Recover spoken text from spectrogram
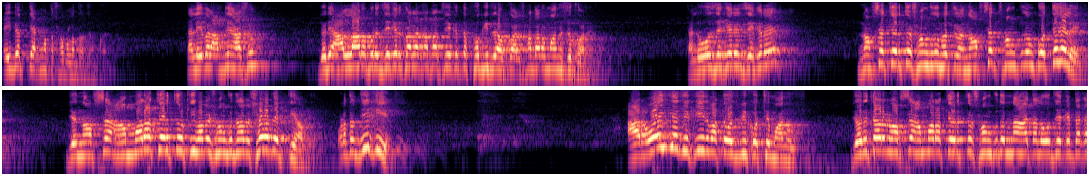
এই ব্যক্তি একমাত্র সফলতা অর্জন করে। তাহলে এবার আপনি আসুন যদি আল্লাহর উপরে জেকের করার কথা জেকের তো ফকিররাও করে, সাধারণ মানুষও করে। তাহলে ও জেকেরে জেকেরে নফসের চরিত্র সংশোধন হচ্ছে না। নফসের সংশোধন করতে গেলে যে নফসে আম্মারা চরিত্র কীভাবে সংশোধন হবে সেটা দেখতে হবে। ওটা তো জিকির। আর ওই যে জিকির বা তজবি করছে মানুষ, যদি তার নফসে আম্মারা চরিত্র সংশোধন না হয়, তাহলে ও জেকের টাকা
